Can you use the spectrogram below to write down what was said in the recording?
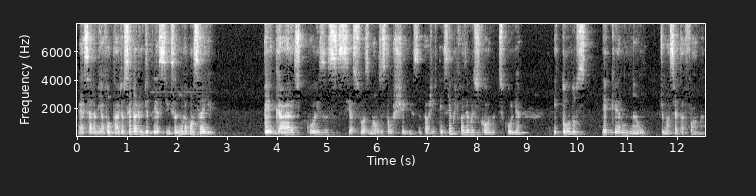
essa era a minha vontade. Eu sempre acreditei assim: você nunca consegue pegar as coisas se as suas mãos estão cheias. Então a gente tem sempre que fazer uma escolha. escolha. E todos requerem um não, de uma certa forma.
